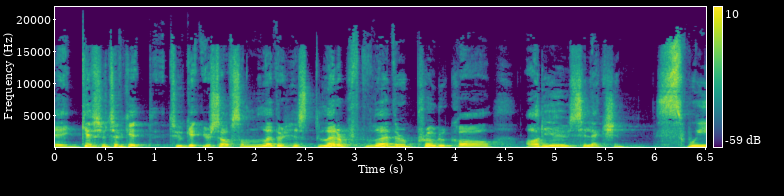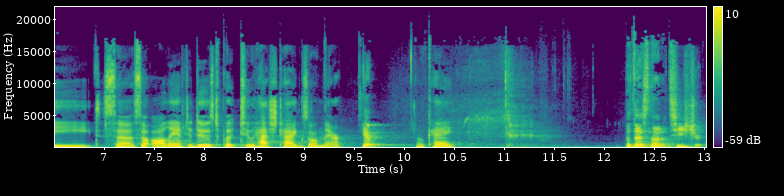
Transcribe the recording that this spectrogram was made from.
a gift certificate to get yourself some leather his, leather leather protocol audio selection Sweet. So, so all they have to do is to put two hashtags on there. yep Okay. but that's not a t-shirt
